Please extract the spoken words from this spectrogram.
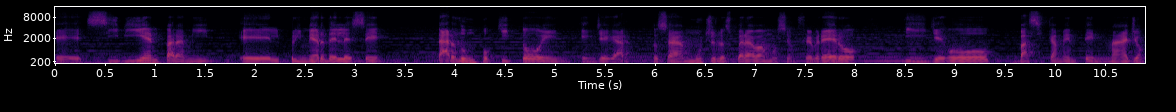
eh, si bien para mí el primer DLC tardó un poquito en, llegar, o sea, muchos lo esperábamos en febrero y llegó básicamente en mayo,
